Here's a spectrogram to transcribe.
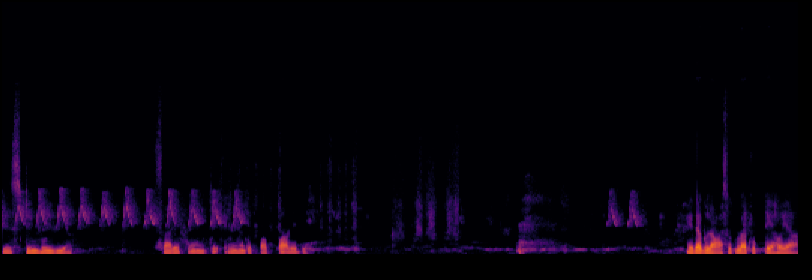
ਪੇਸਟਿੰਗ ਹੋਈ ਵੀ ਆ। ਸਾਰੇ ਫੋਨ ਤੇ ਇਹਨਾਂ ਦੇ ਪਾਪਾ ਵਾਲੇ ਦੇ। ਇਹਦਾ ਗਲਾਸ ਉਤਲਾ ਟੁੱਟਿਆ ਹੋਇਆ।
